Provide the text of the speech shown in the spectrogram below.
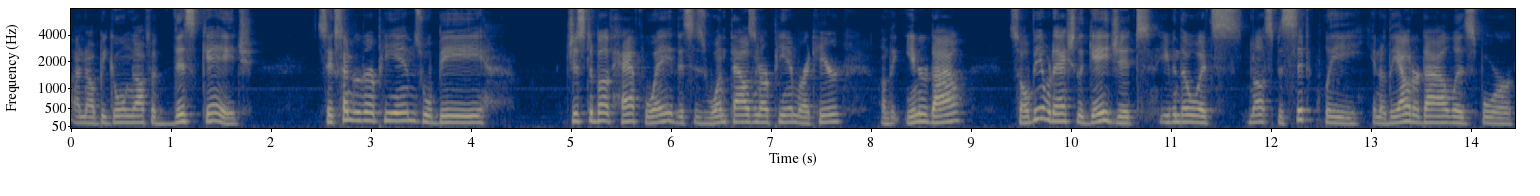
and I'll be going off of this gauge, 600 RPMs will be just above halfway. This is 1000 RPM right here on the inner dial. So I'll be able to actually gauge it, even though it's not specifically, you know, the outer dial is for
